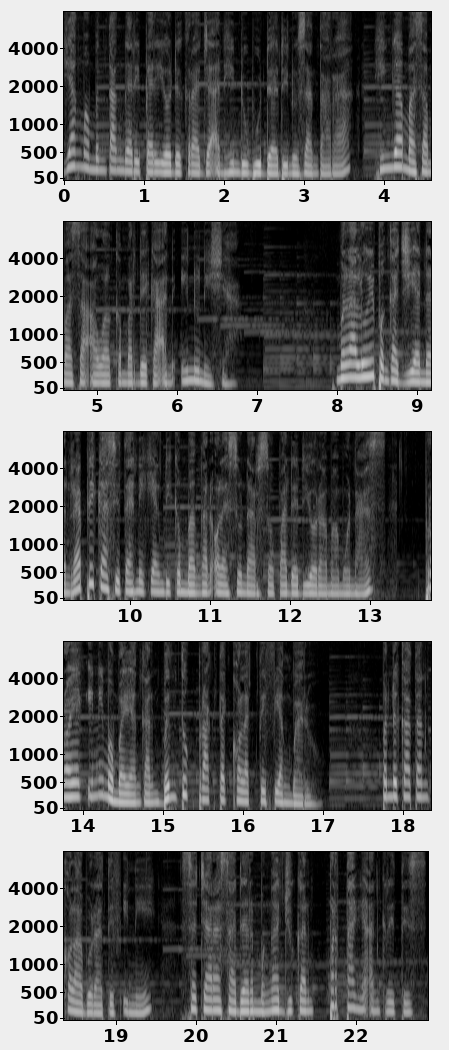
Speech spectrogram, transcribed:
yang membentang dari periode kerajaan Hindu-Buddha di Nusantara hingga masa-masa awal kemerdekaan Indonesia. Melalui pengkajian dan replikasi teknik yang dikembangkan oleh Sunarso pada diorama Monas, proyek ini membayangkan bentuk praktek kolektif yang baru. Pendekatan kolaboratif ini secara sadar mengajukan pertanyaan kritis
